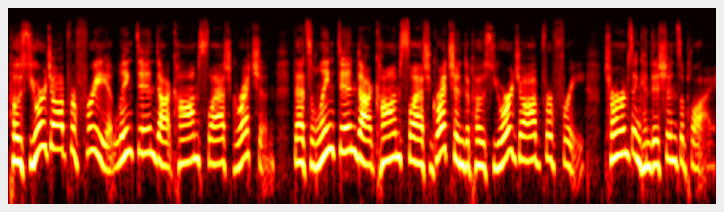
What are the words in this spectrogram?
Post your job for free at linkedin.com slash Gretchen. That's linkedin.com slash Gretchen to post your job for free. Terms and conditions apply.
